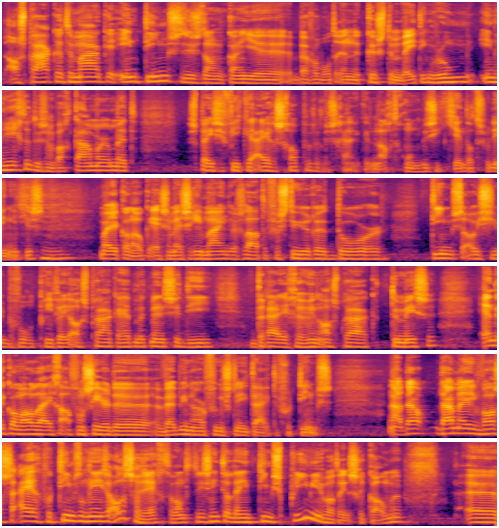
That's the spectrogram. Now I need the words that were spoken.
afspraken te maken in Teams. Dus dan kan je bijvoorbeeld een custom waiting room inrichten, dus een wachtkamer met specifieke eigenschappen, met waarschijnlijk een achtergrondmuziekje en dat soort dingetjes. Maar je kan ook sms-reminders laten versturen door Teams als je bijvoorbeeld privéafspraken hebt met mensen die dreigen hun afspraak te missen. En er komen allerlei geavanceerde webinar-functionaliteiten voor Teams. Nou, daar, daarmee was eigenlijk voor Teams nog niet eens alles gezegd, want het is niet alleen Teams Premium wat er is gekomen. Eh,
